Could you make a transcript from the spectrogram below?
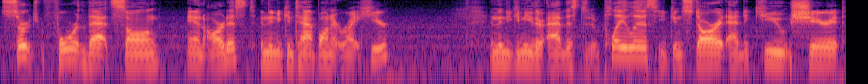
Search for that song and artist and then you can tap on it right here. And then you can either add this to the playlist you can star it add to queue share it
